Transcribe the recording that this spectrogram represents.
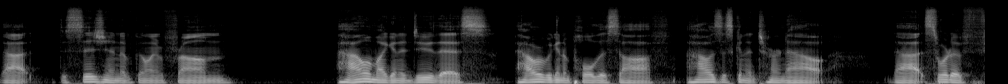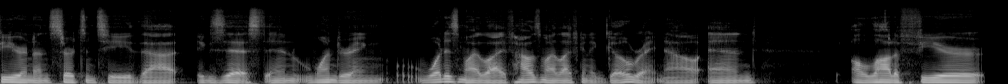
that decision of going from how am I going to do this? How are we going to pull this off? How is this going to turn out? That sort of fear and uncertainty that exists, and wondering, what is my life? How is my life going to go right now? And a lot of fear,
